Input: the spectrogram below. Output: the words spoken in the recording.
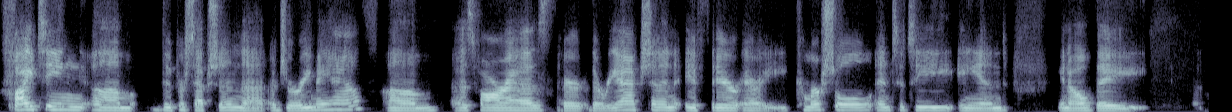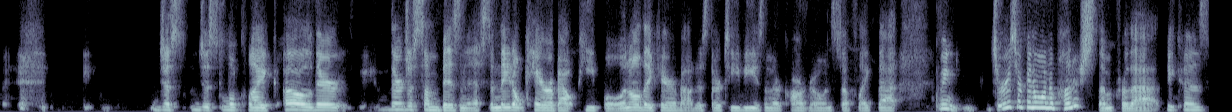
fighting um, the perception that a jury may have um, as far as their their reaction if they're a commercial entity and you know they just just look like oh they're they're just some business and they don't care about people and all they care about is their TVs and their cargo and stuff like that. I mean, juries are going to want to punish them for that because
